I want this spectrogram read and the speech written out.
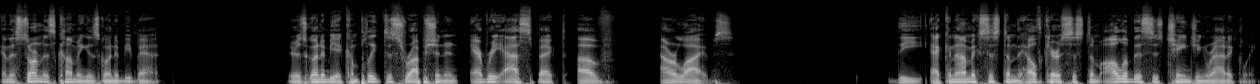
And the storm that's coming is going to be bad. There's going to be a complete disruption in every aspect of our lives. The economic system, the healthcare system, all of this is changing radically.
